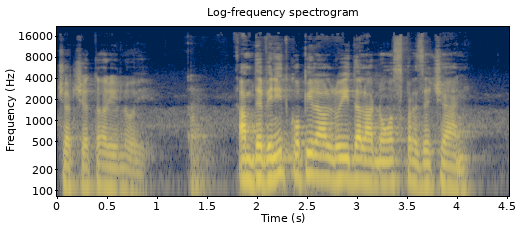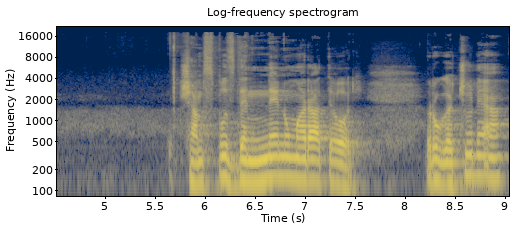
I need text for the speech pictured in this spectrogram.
cercetării lui. Am devenit copil al lui de la 19 ani. Și am spus de nenumărate ori, rugăciunea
